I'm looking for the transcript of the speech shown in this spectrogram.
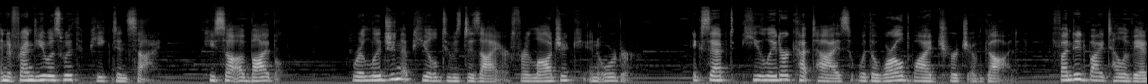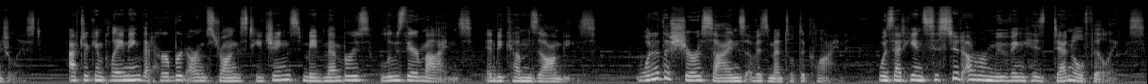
and a friend he was with peeked inside. He saw a Bible. Religion appealed to his desire for logic and order. Except he later cut ties with the Worldwide Church of God, funded by televangelist, after complaining that Herbert Armstrong's teachings made members lose their minds and become zombies. One of the sure signs of his mental decline was that he insisted on removing his dental fillings.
